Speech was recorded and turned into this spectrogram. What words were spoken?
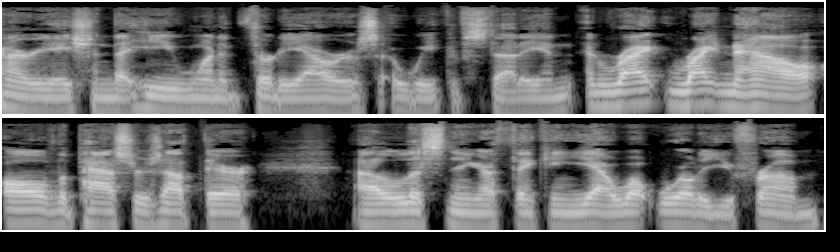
congregation that he wanted 30 hours a week of study. And, and right, right now, all the pastors out there uh, listening are thinking, yeah, what world are you from?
